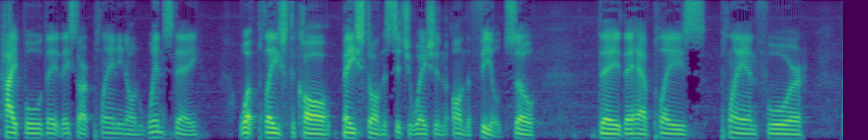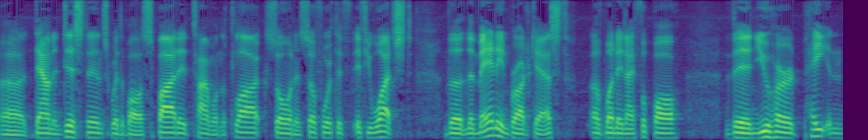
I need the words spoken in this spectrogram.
Heupel, they, they start planning on Wednesday what plays to call based on the situation on the field. So they they have plays planned for uh, down and distance, where the ball is spotted, time on the clock, so on and so forth. If if you watched the the Manning broadcast of Monday Night Football, then you heard Peyton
